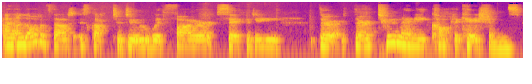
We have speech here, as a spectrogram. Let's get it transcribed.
And a lot of that has got to do with fire safety there there are too many complications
